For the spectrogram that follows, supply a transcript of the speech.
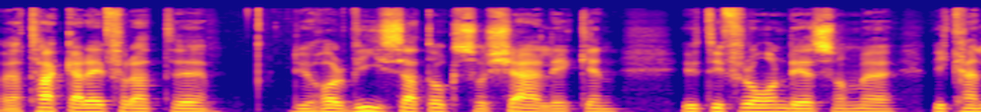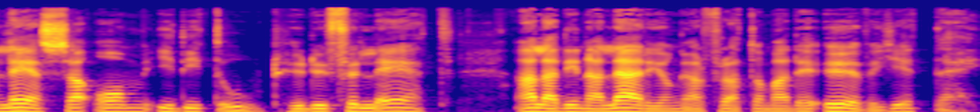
Och jag tackar dig för att eh, du har visat också kärleken utifrån det som eh, vi kan läsa om i ditt ord, hur du förlät alla dina lärjungar för att de hade övergett dig.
